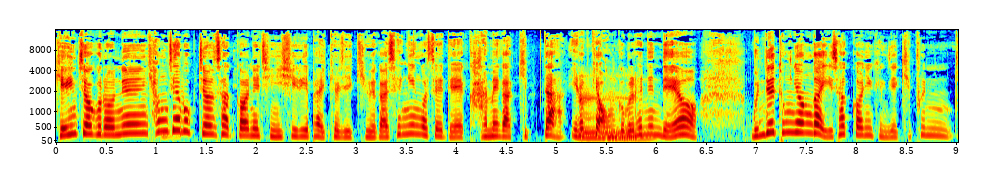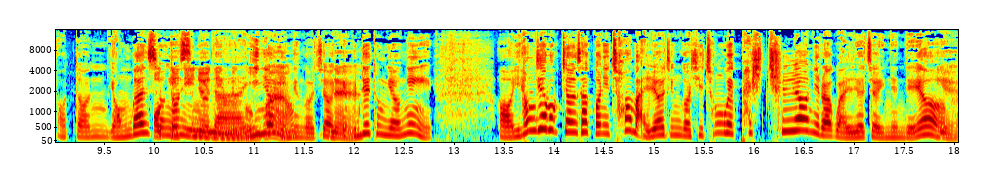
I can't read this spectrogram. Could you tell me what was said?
개인적으로는 형제복전 사건의 진실이 밝혀질 기회가 생긴 것에 대해 감회가 깊다 이렇게 음. 언급을 했는데요. 문 대통령과 이 사건이 굉장히 깊은 어떤 연관성이 어떤 있습니다. 인연이 있는, 인연이 있는 거죠. 네. 문 대통령이 어, 이 형제복전 사건이 처음 알려진 것이 1987년이라고 알려져 있는데요. 예.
